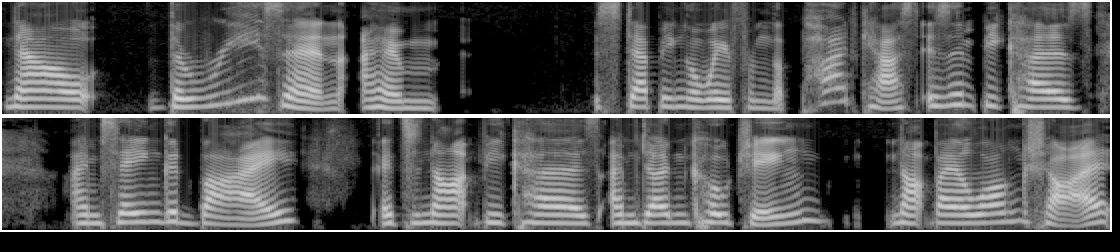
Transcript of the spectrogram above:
Now, the reason I'm stepping away from the podcast isn't because I'm saying goodbye. It's not because I'm done coaching, not by a long shot.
